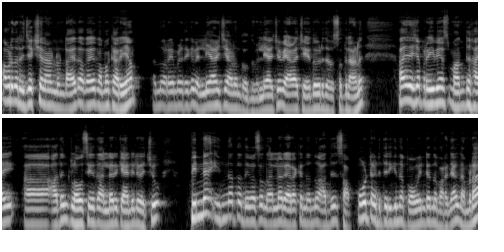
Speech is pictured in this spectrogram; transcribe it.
അവിടുന്ന് റിജക്ഷൻ ആണ് ഉണ്ടായത്. അതായത് നമുക്കറിയാം എന്ന് പറയുമ്പോഴത്തേക്ക് വെള്ളിയാഴ്ചയാണെന്ന് തോന്നുന്നു. വെള്ളിയാഴ്ച വ്യാഴാഴ്ച ഏതോ ഒരു ദിവസത്തിലാണ്. അതിനുശേഷം പ്രീവിയസ് മന്ത് ഹൈ അതും ക്ലോസ് ചെയ്ത് നല്ലൊരു ക്യാൻഡിൽ വെച്ചു. പിന്നെ ഇന്നത്തെ ദിവസം നല്ലൊരു ഇറക്കം തന്നു. അത് സപ്പോർട്ട് എടുത്തിരിക്കുന്ന പോയിന്റ് എന്ന് പറഞ്ഞാൽ നമ്മുടെ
